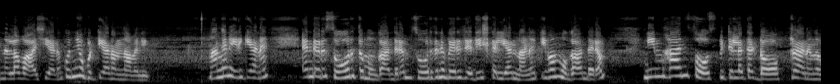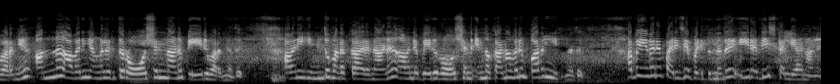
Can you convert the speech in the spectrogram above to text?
എന്നുള്ള വാശിയാണ്. കുഞ്ഞു കുട്ടിയാണെന്ന് അവന്. അങ്ങനെ ഇരിക്കുകയാണ് എന്റെ ഒരു സുഹൃത്ത് മുഖാന്തരം. സുഹൃത്തിന്റെ പേര് രതീഷ് കല്യാൺ എന്നാണ്. ഇവ മുഖാന്തരം നിംഹാൻസ് ഹോസ്പിറ്റലിലത്തെ ഡോക്ടറാണെന്ന് പറഞ്ഞ് അന്ന് അവന് ഞങ്ങളെടുത്ത് റോഷൻ എന്നാണ് പേര് പറഞ്ഞത്. അവന് ഹിന്ദു മതക്കാരനാണ്. അവന്റെ പേര് റോഷൻ എന്നൊക്കെയാണ് അവർ പറഞ്ഞിരുന്നത്. അപ്പൊ ഇവനെ പരിചയപ്പെടുത്തുന്നത് ഈ രതീഷ് കല്യാണാണ്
